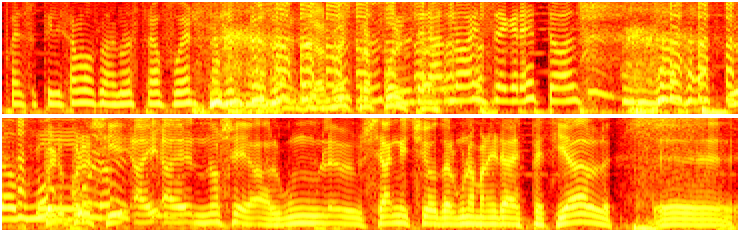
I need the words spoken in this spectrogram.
pues utilizamos la nuestra fuerza. La nuestra fuerza. Literal, no hay secretos. Los Pero, pero si hay, hay, no sé, algún se han hecho de alguna manera especial. eh,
